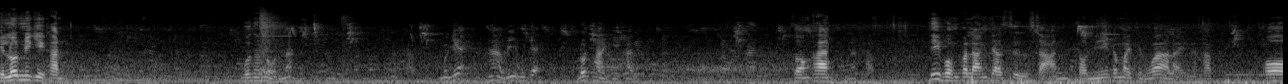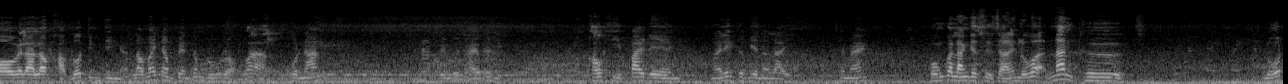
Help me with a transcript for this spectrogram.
เห็นรถมีกี่คัน บนถนนนะ เมื่อกี้ห้าวิเมื่อกี้รถผ่านกี่คันสองคันนะครับ ที่ผมกำลังจะสื่อสารตอนนี้ก็หมายถึงว่าอะไรนะครับ พอเวลาเราขับรถจริงๆอะเราไม่จำเป็นต้องรู้หรอกว่าคนนั้นเป็นผู้ชายผู้หญิงเขาขี่ป้ายแดงหมายเลขทะเบียนอะไรใช่ไหมผมกำลังจะสื่อสารให้รู้ว่านั่นคือรถ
